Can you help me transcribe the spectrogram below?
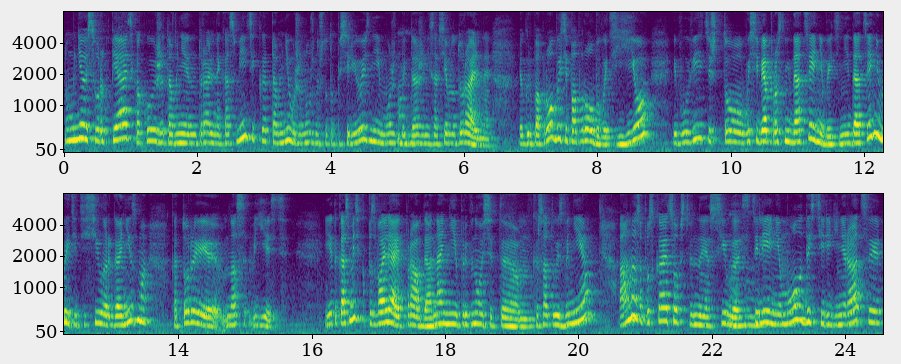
ну, мне 45, какой же там мне натуральная косметика, там мне уже нужно что-то посерьезнее, может быть, даже не совсем натуральное. Я говорю, попробуйте попробовать ее, и вы увидите, что вы себя просто недооцениваете, недооцениваете эти силы организма, которые у нас есть. И эта косметика позволяет, правда, она не привносит эм, красоту извне, а она запускает собственные силы mm-hmm. исцеления молодости, регенерации,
